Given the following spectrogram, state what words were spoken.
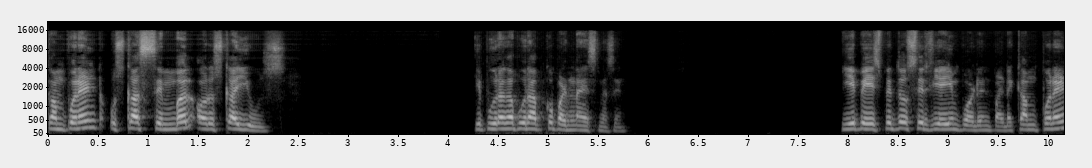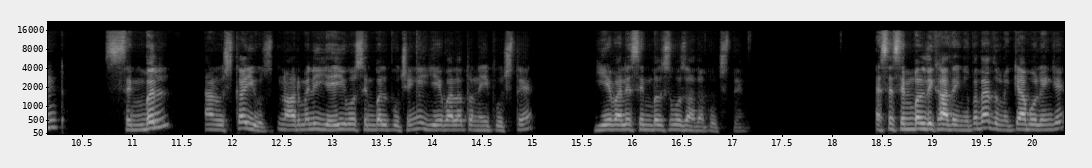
कंपोनेंट उसका सिंबल और उसका यूज़ ये पूरा का पूरा आपको पढ़ना है इसमें से। ये पेज पे तो सिर्फ़ यही इंपॉर्टेंट पार्ट है। कंपोनेंट सिंबल एंड उसका यूज़ नॉर्मली यही वो सिंबल पूछेंगे ये वाला तो नहीं पूछते हैं। ये वाले सिंबल्स वो ज़्यादा पूछते हैं। ऐसे सिंबल दिखा देंगे, पता है तुम्हें क्या बोलेंगे?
